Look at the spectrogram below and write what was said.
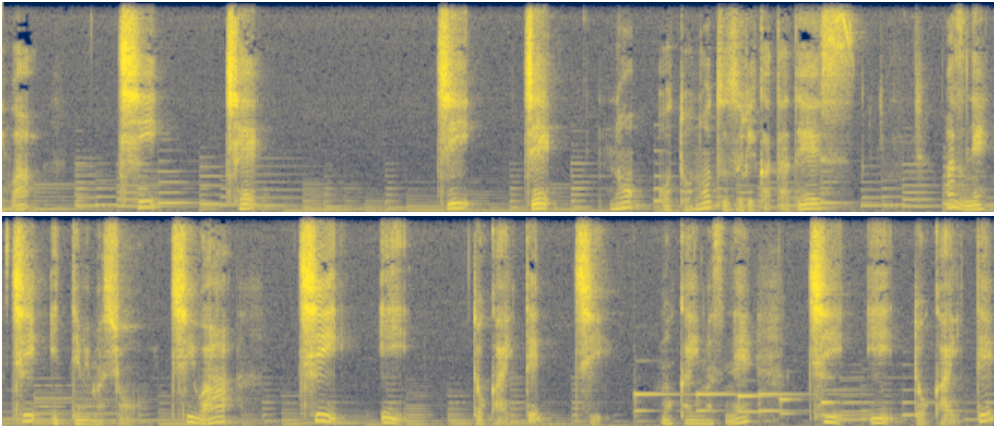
回はチ、チェ、ジ、ジェの音の綴り方です。まずね「ち」言ってみましょう「ち」は「ちい」と書いて「ち」もう一回言いますね「ちい」と書いて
